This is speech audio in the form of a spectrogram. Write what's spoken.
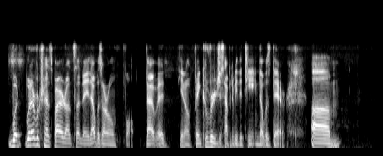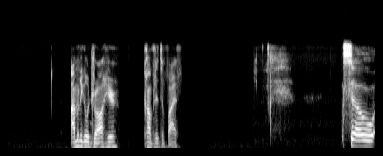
what whatever transpired on Sunday that was our own fault. That you know Vancouver just happened to be the team that was there. Um, I'm going to go draw here. Confidence of five. So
